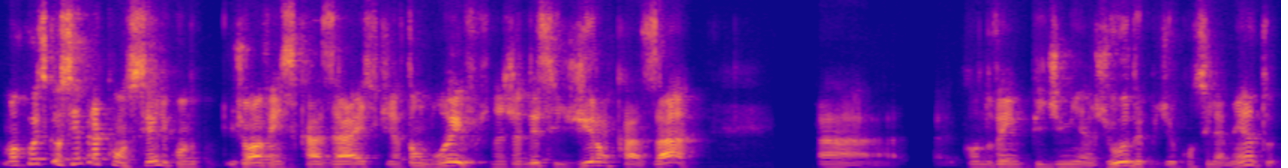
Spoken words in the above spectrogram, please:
Uma coisa que eu sempre aconselho quando jovens casais que já estão noivos, né, já decidiram casar, ah, quando vem pedir minha ajuda, pedir o aconselhamento,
